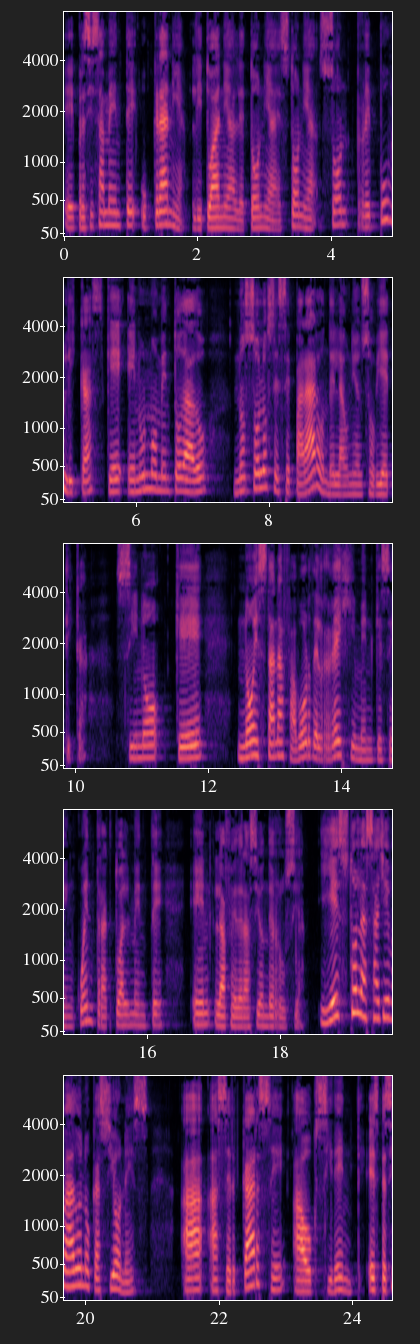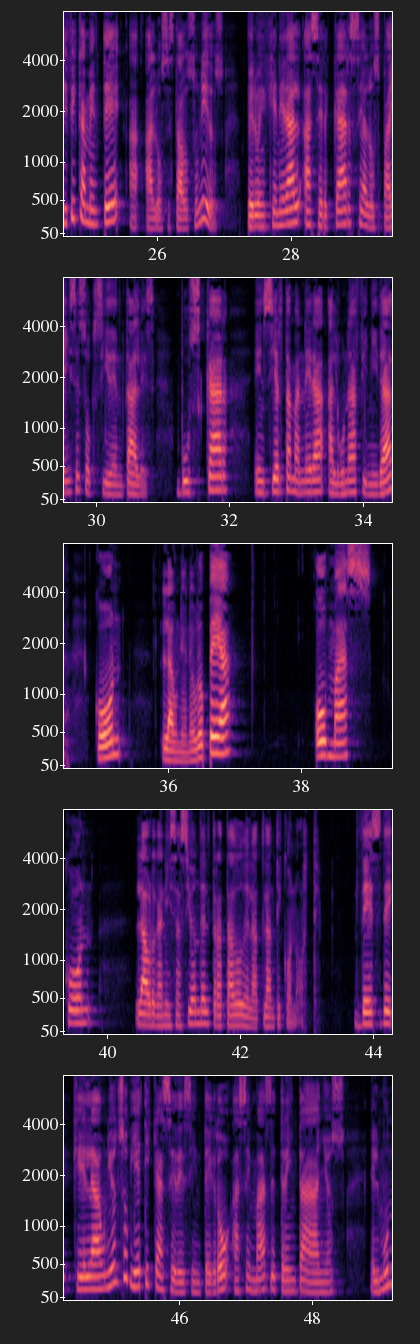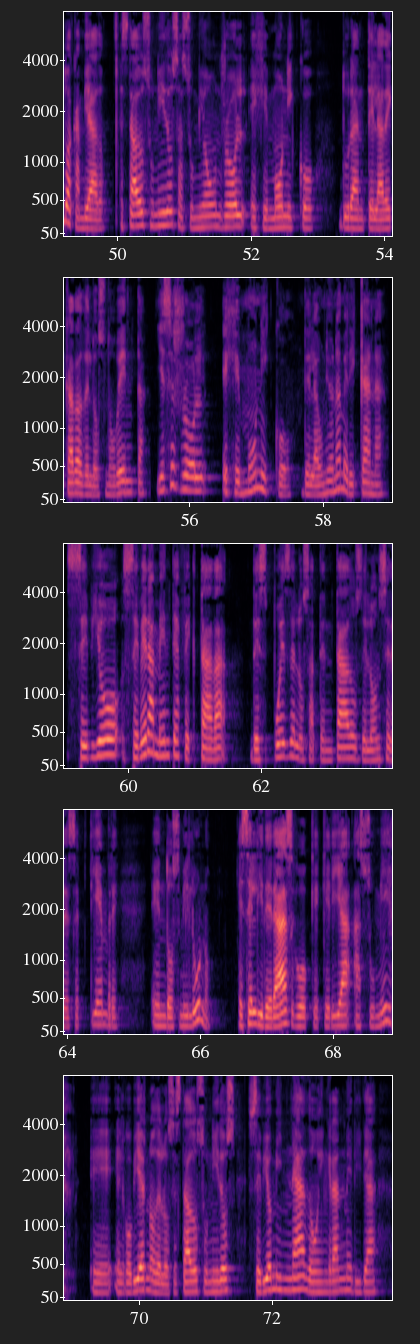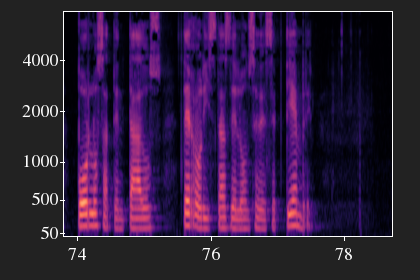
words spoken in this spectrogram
eh, precisamente Ucrania, Lituania, Letonia, Estonia, son repúblicas que en un momento dado no solo se separaron de la Unión Soviética, sino que no están a favor del régimen que se encuentra actualmente en la Federación de Rusia. Y esto las ha llevado en ocasiones a acercarse a Occidente, específicamente a, los Estados Unidos, pero en general acercarse a los países occidentales, buscar en cierta manera alguna afinidad con la Unión Europea o más con la organización del Tratado del Atlántico Norte. Desde que la Unión Soviética se desintegró hace más de 30 años, el mundo ha cambiado. Estados Unidos asumió un rol hegemónico durante la década de los 90 y ese rol hegemónico de la Unión Americana se vio severamente afectada después de los atentados del 11 de septiembre en 2001. Ese liderazgo que quería asumir eh, el gobierno de los Estados Unidos se vio minado en gran medida por los atentados terroristas del 11 de septiembre.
